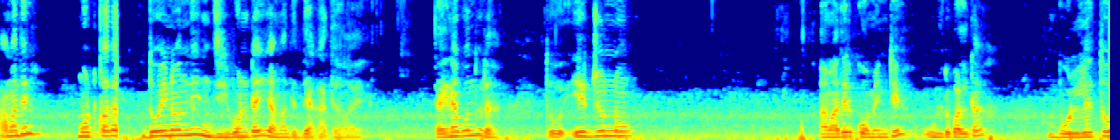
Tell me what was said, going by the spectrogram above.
আমাদের মোট কথা দৈনন্দিন জীবনটাই আমাদের দেখাতে হয়। তাই না বন্ধুরা? তো এর জন্য আমাদের কমেন্টে উল্টোপাল্টা বললে তো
